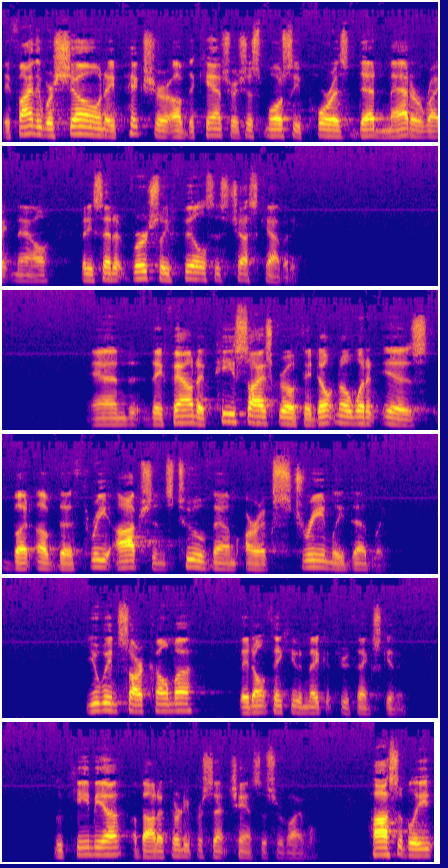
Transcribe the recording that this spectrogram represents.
They finally were shown a picture of the cancer. It's just mostly porous, dead matter right now, but he said it virtually fills his chest cavity. And they found a pea sized growth. They don't know what it is, but of the three options, two of them are extremely deadly. Ewing sarcoma, they don't think he would make it through Thanksgiving. Leukemia, about a 30% chance of survival. Possibly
